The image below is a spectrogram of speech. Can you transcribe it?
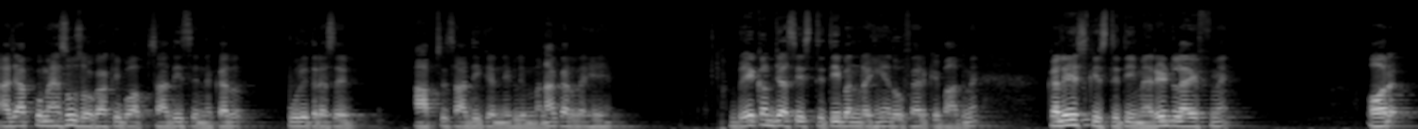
आज आपको महसूस होगा कि वो आप शादी से न कर पूरी तरह से आपसे शादी करने के लिए मना कर रहे हैं। ब्रेकअप जैसी स्थिति बन रही है दोपहर के बाद में। कलेश की स्थिति मैरिड लाइफ में और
